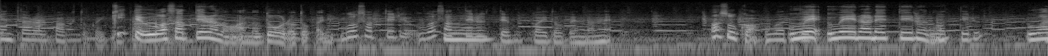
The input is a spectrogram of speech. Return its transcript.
セントラルパークとか行木って。噂ってるのあの道路とかに。噂ってるよ噂ってる？って北海道弁だねあそうか。植え植えられてるの？植わってる？植わ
